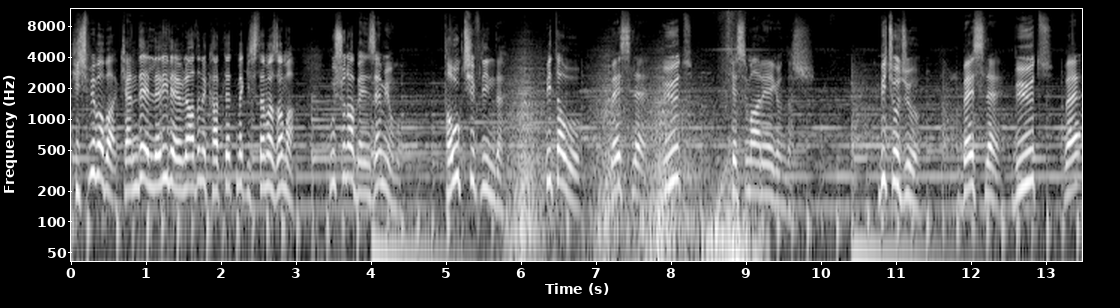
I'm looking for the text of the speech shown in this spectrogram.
Hiçbir baba kendi elleriyle evladını katletmek istemez ama bu şuna benzemiyor mu? Tavuk çiftliğinde bir tavuğu besle, büyüt, kesimhaneye gönder. Bir çocuğu besle, büyüt ve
